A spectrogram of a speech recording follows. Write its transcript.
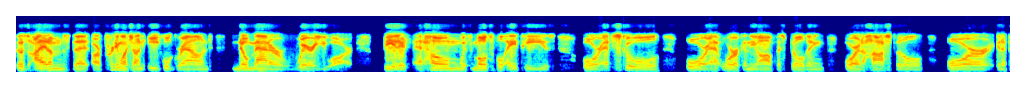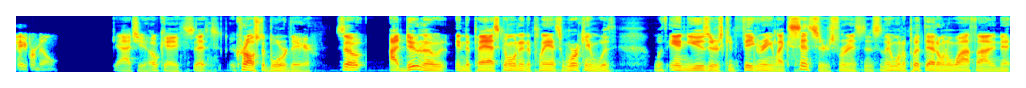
those items that are pretty much on equal ground no matter where you are, be it at home with multiple APs or at school or at work in the office building or at a hospital or in a paper mill. Gotcha. Okay. So that's across the board there. So I do know in the past going into plants working with with end users configuring like sensors, for instance, and they want to put that on a Wi-Fi and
